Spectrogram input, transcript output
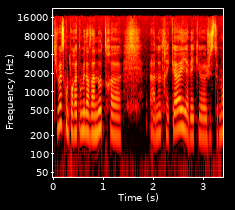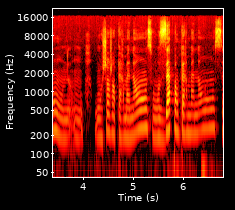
tu vois, est-ce qu'on pourrait tomber dans un autre, euh, un autre écueil avec justement on, on, où on change en permanence, où on zappe en permanence,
